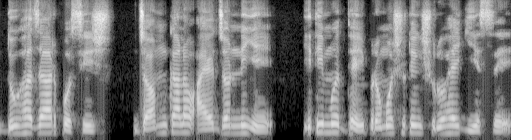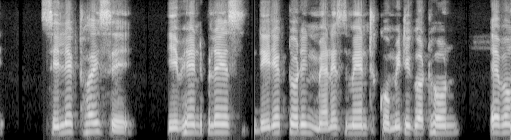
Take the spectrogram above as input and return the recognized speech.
দু হাজার পঁচিশ জমকালো আয়োজন নিয়ে ইতিমধ্যেই প্রোমো শুটিং শুরু হয়ে গিয়েছে। সিলেক্ট হয়েছে ইভেন্ট প্লেস ডিরেক্টরিং ম্যানেজমেন্ট কমিটি গঠন এবং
